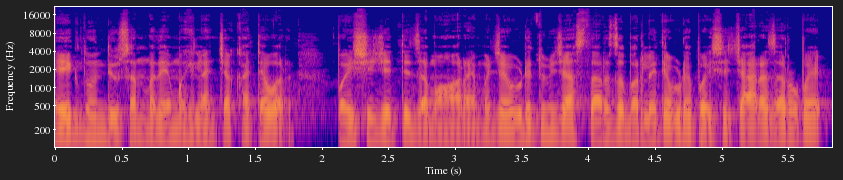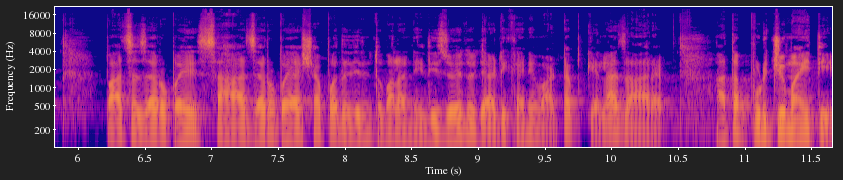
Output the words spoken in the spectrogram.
एक दोन दिवसांमध्ये महिलांच्या खात्यावर पैसे जे ते जमा होणार आहे. म्हणजे एवढे तुम्ही जास्त अर्ज भरले तेवढे पैसे चार हजार रुपये पाच हजार रुपये सहा हजार रुपये अशा पद्धतीने तुम्हाला निधी जो आहे तो त्या ठिकाणी वाटप केला जाणार आहे. आता पुढची माहिती.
